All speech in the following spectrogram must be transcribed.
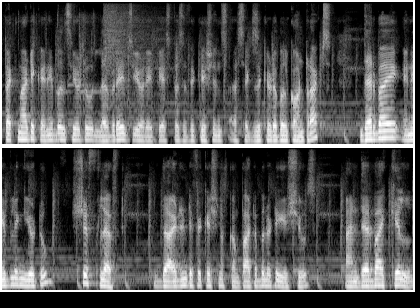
Specmatic enables you to leverage your API specifications as executable contracts, thereby enabling you to shift left the identification of compatibility issues and thereby kill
